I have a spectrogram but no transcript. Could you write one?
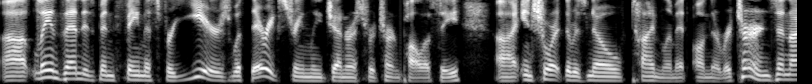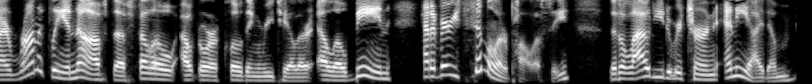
Uh, Lands' End has been famous for years with their extremely generous return policy. Uh, in short, there was no time limit on their returns. And ironically enough, the fellow outdoor clothing retailer LL Bean had a very similar policy that allowed you to return any item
